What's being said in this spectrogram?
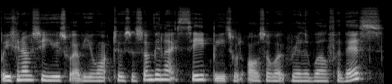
but you can obviously use whatever you want to, so something like seed beads would also work really well for this.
